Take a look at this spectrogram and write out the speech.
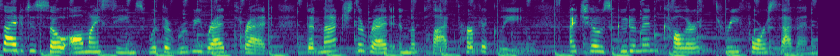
Decided to sew all my seams with a ruby red thread that matched the red in the plaid perfectly. I chose Gutermann color 347.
